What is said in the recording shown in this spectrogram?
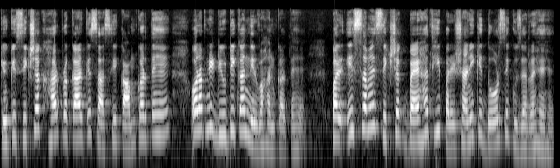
क्योंकि शिक्षक हर प्रकार के शासकीय काम करते हैं और अपनी ड्यूटी का निर्वहन करते हैं। पर इस समय शिक्षक बेहद ही परेशानी के दौर से गुजर रहे हैं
